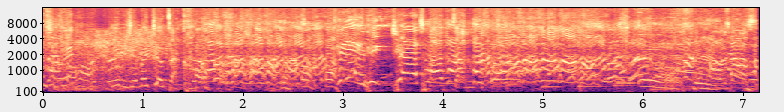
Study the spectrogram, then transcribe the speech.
你前面你前面就十块，可以停车场十块，哇，大嫂。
